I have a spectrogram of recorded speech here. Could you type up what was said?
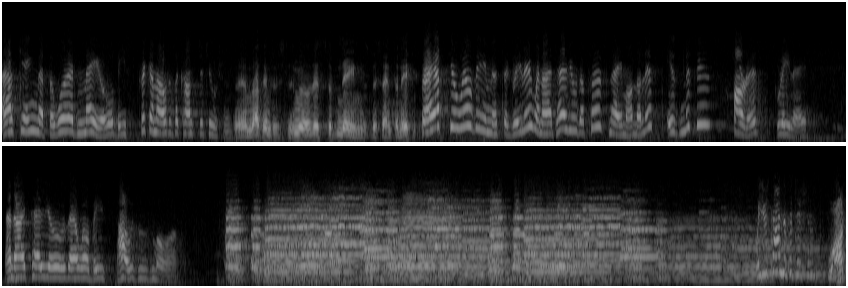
asking that the word male be stricken out of the Constitution. I am not interested in a list of names, Miss Anthony. Perhaps you will be, Mr. Greeley, when I tell you the first name on the list is Mrs. Horace Greeley. And I tell you there will be thousands more. Will sign the petition? What?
